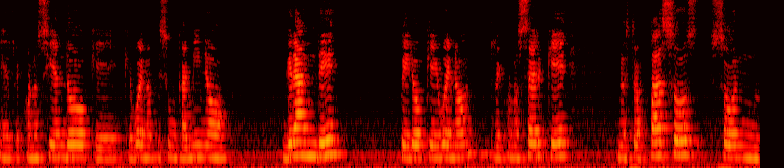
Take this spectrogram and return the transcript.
eh, reconociendo que, bueno, que es un camino grande, pero que, bueno, reconocer que nuestros pasos son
